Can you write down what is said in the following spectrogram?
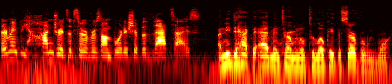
There may be hundreds of servers on board a ship of that size. I need to hack the admin terminal to locate the server we want.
